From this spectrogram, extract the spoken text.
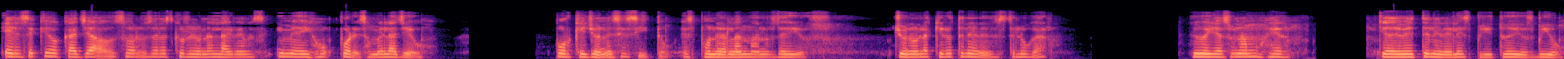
Él se quedó callado, solo se le escurrieron las lágrimas y me dijo, por eso me la llevo. Porque yo necesito exponer las manos de Dios. Yo no la quiero tener en este lugar. Digo, ella es una mujer que debe tener el Espíritu de Dios vivo.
